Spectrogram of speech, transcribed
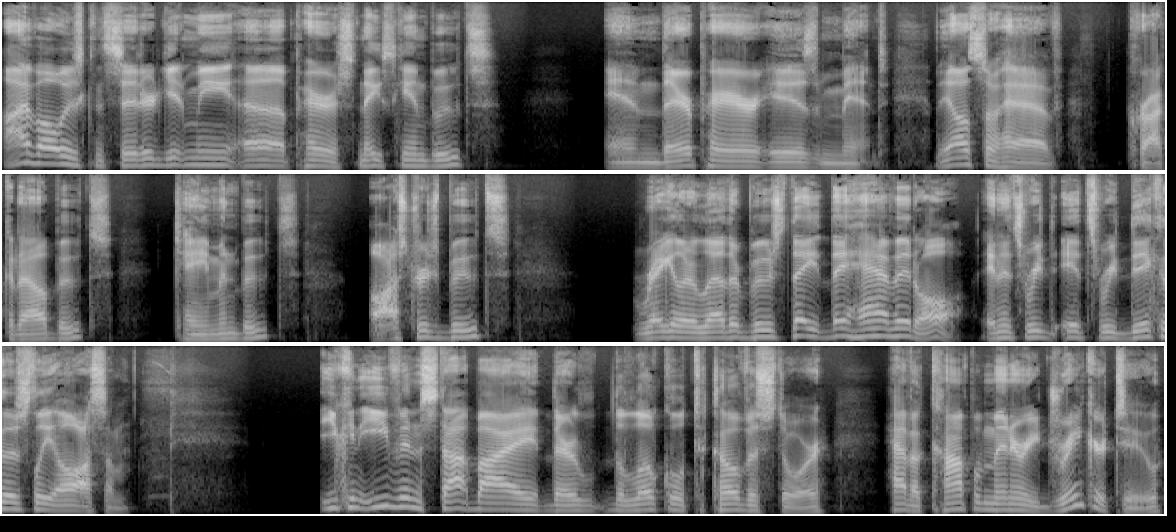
I've always considered getting me a pair of snakeskin boots, and their pair is mint. They also have crocodile boots, caiman boots, ostrich boots, regular leather boots. They they have it all, and it's re- it's ridiculously awesome. You can even stop by their the local Tecovas store, have a complimentary drink or two,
